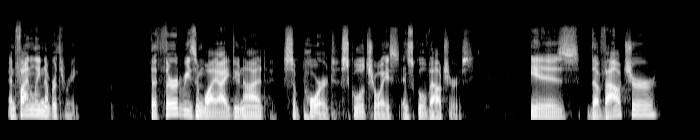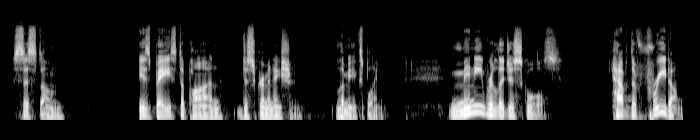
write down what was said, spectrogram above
And finally, number three, the third reason why I do not support school choice and school vouchers is the voucher system is based upon discrimination. Let me explain. Many religious schools have the freedom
